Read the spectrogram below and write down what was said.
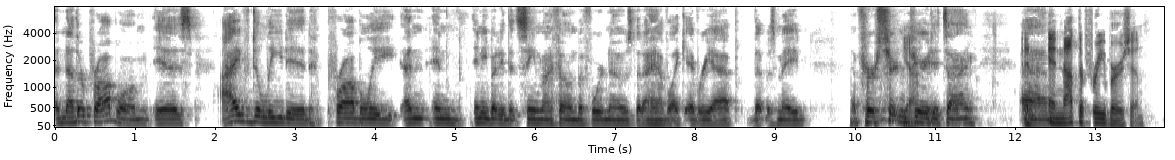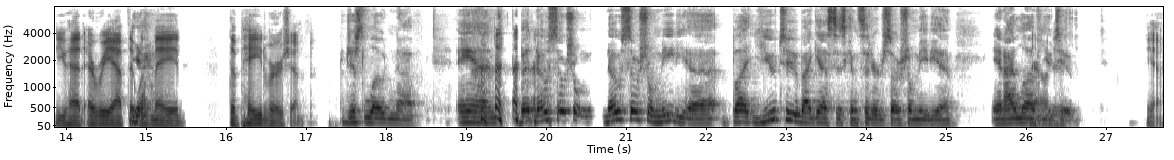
another problem is I've deleted probably, and, and anybody that's seen my phone before knows that I have like every app that was made for a certain yeah. period of time. And, um, and, not the free version. You had every app that yeah. was made, the paid version. Just loading up. and but no social no social media but youtube i guess is considered social media and i love no, youtube yeah.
